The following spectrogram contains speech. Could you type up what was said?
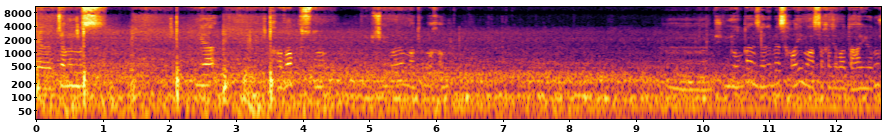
e, camımız ya hava puslu bir şey var ama dur bakalım. Hmm, şu yoldan ziyade biraz havayı mı alsak acaba daha iyi olur?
